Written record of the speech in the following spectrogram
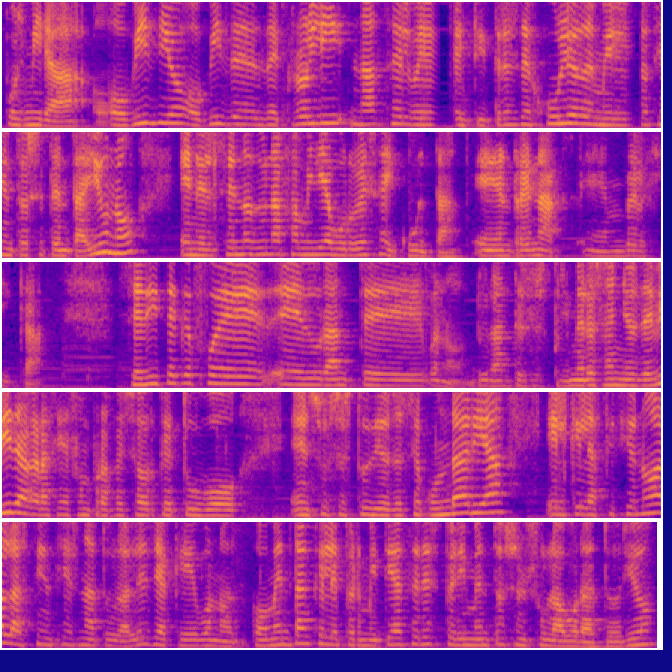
Pues mira, Ovidio, Ovide de Crowley, nace el 23 de julio de 1871 en el seno de una familia burguesa y culta, en Renax, en Bélgica. Se dice que fue eh, durante, bueno, durante sus primeros años de vida, gracias a un profesor que tuvo en sus estudios de secundaria, el que le aficionó a las ciencias naturales, ya que bueno, comentan que le permitía hacer experimentos en su laboratorio.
